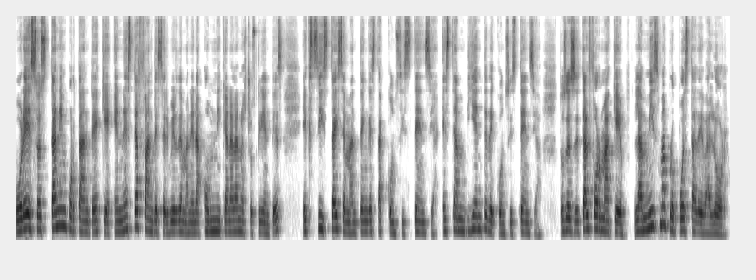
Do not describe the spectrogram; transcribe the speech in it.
por eso es tan importante que en este afán de servir de manera omnicanal a nuestros clientes exista y se mantenga esta consistencia, este ambiente de consistencia. Entonces, de tal forma que la misma propuesta de valor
